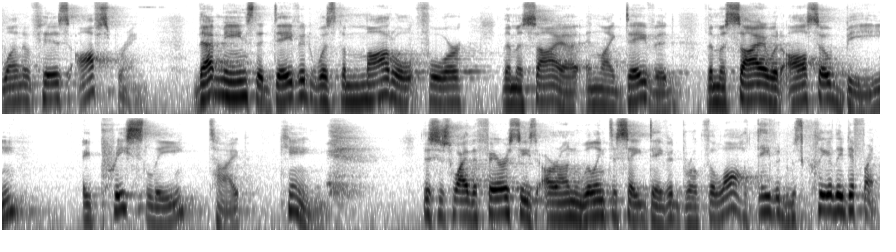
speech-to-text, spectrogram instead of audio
one of his offspring. That means that David was the model for the Messiah, and like David, the Messiah would also be a priestly type king. This is why the Pharisees are unwilling to say David broke the law. David was clearly different.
